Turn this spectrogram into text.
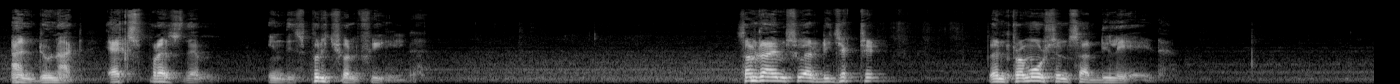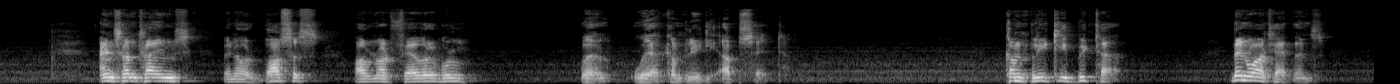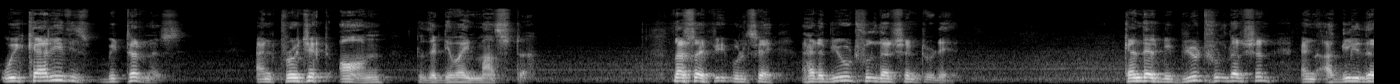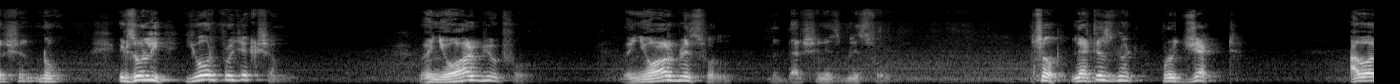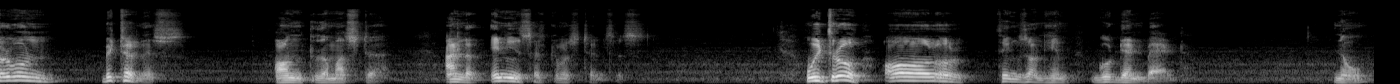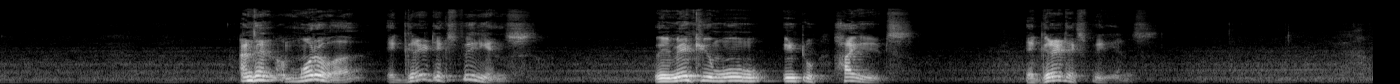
and do not express them in the spiritual field. Sometimes we are dejected when promotions are delayed. And sometimes when our bosses are not favorable, well, we are completely upset, completely bitter. Then what happens? We carry this bitterness and project on to the Divine Master. That's why people say, I had a beautiful darshan today. Can there be beautiful darshan and ugly darshan? No. It's only your projection. When you are beautiful, when you are blissful, the darshan is blissful. So let us not project our own bitterness onto the Master under any circumstances. We throw all our things on Him, good and bad. No. And then, moreover, a great experience will make you move into heights. A great experience.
